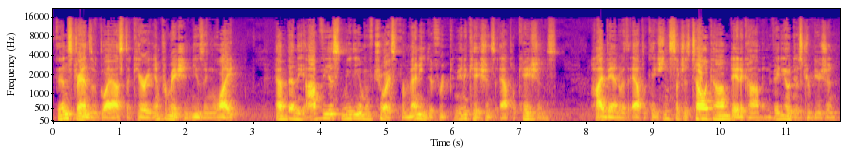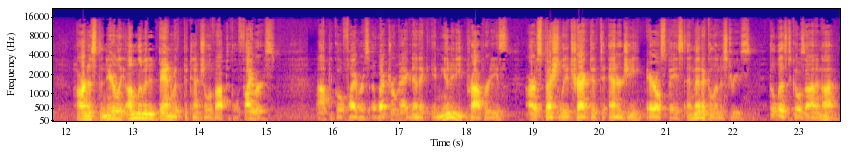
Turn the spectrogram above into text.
thin strands of glass that carry information using light, have been the obvious medium of choice for many different communications applications. High bandwidth applications such as telecom, datacom, and video distribution harness the nearly unlimited bandwidth potential of optical fibers. Optical fibers' electromagnetic immunity properties are especially attractive to energy, aerospace, and medical industries. The list goes on and on.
